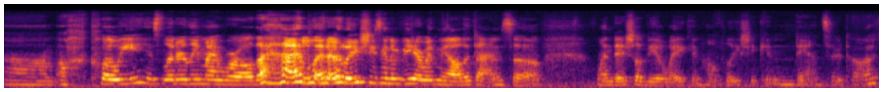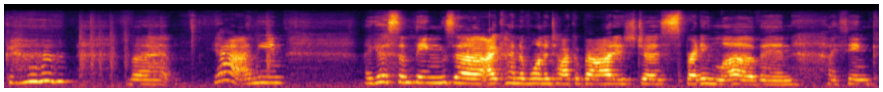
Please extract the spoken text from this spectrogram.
Um, oh, Chloe is literally my world. I'm literally, she's gonna be here with me all the time. So one day she'll be awake and hopefully she can dance or talk. but yeah, I mean, I guess some things uh, I kind of want to talk about is just spreading love, and I think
